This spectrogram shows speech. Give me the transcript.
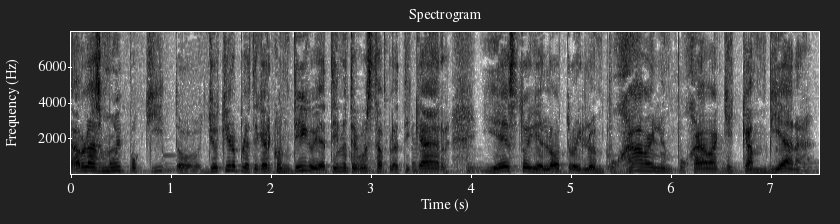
hablas muy poquito, yo quiero platicar contigo y a ti no te gusta platicar, y esto y el otro, y lo empujaba y lo empujaba que cambiara.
